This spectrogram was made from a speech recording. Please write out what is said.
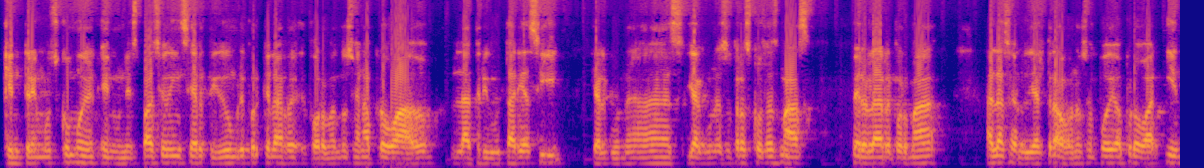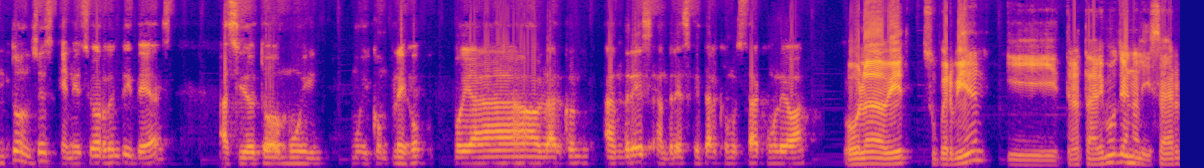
que entremos como en, un espacio de incertidumbre porque las reformas no se han aprobado, la tributaria sí, y algunas, y algunas otras cosas más, pero la reforma a la salud y al trabajo no se han podido aprobar. Y entonces, en ese orden de ideas, ha sido todo muy, muy complejo. Voy a hablar con Andrés. Andrés, ¿qué tal? ¿Cómo está? ¿Cómo le va? Hola David, súper bien y trataremos de analizar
